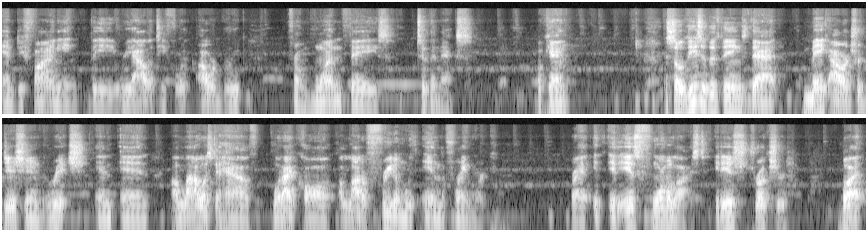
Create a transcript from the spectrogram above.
and defining the reality for our group from one phase to the next. Okay. So these are the things that make our tradition rich and, and allow us to have what I call a lot of freedom within the framework. Right. It, it is formalized, it is structured, but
